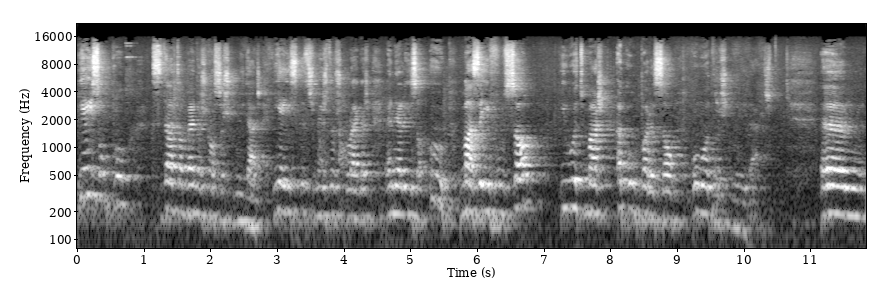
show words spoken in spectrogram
E é isso um pouco que se dá também nas nossas comunidades. E é isso que esses meus dois colegas analisam. Um, mais a evolução e o outro mais a comparação com outras comunidades. Um,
